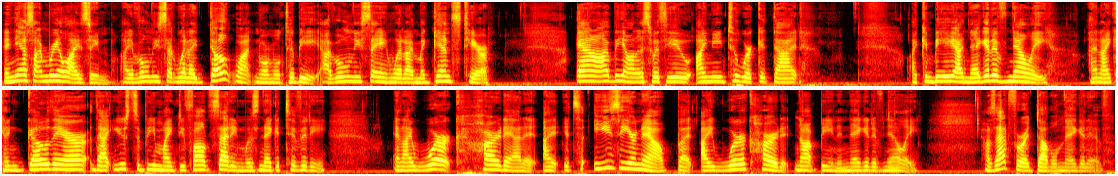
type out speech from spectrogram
And yes, I'm realizing I have only said what I don't want normal to be. I'm only saying what I'm against here. And I'll be honest with you, I need to work at that. I can be a negative Nelly and I can go there. That used to be my default setting was negativity. And I work hard at it. I, it's easier now, but I work hard at not being a negative Nelly. How's that for a double negative?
